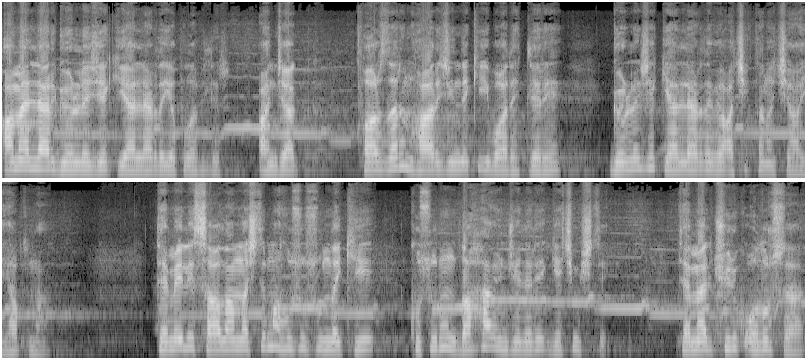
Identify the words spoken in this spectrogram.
Ameller görülecek yerlerde yapılabilir. Ancak farzların haricindeki ibadetleri görülecek yerlerde ve açıktan açığa yapma. Temeli sağlamlaştırma hususundaki kusurun daha önceleri geçmişti. Temel çürük olursa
